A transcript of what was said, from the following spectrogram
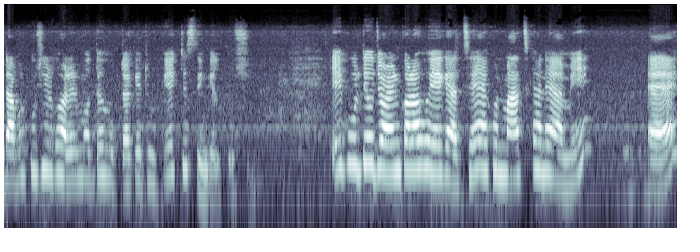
ডাবল কুশির ঘরের মধ্যে হুকটাকে ঢুকিয়ে একটি সিঙ্গেল কুশি। এই ফুলটিও জয়েন করা হয়ে গেছে। এখন মাঝখানে আমি এক,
